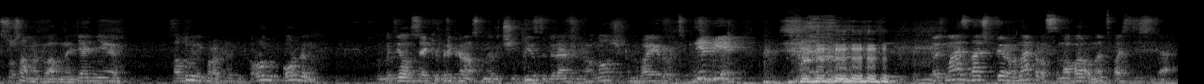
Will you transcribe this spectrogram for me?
что самое главное, я не сотрудник правоохранительных орг- органов, чтобы делать всякие прекрасные рычаги, забирать у него нож и конвоировать его. Где дверь? То есть моя задача перво-наперво самооборона, это спасти себя.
